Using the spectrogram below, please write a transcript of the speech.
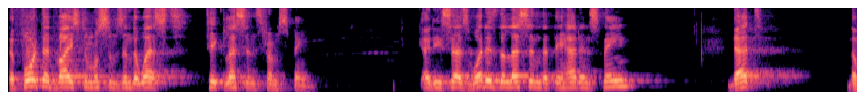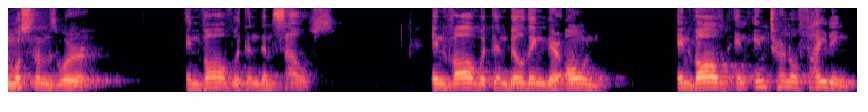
The fourth advice to Muslims in the West take lessons from Spain. And he says, what is the lesson that they had in Spain? That the Muslims were involved within themselves, involved within building their own, involved in internal fighting,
